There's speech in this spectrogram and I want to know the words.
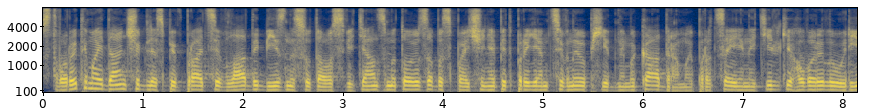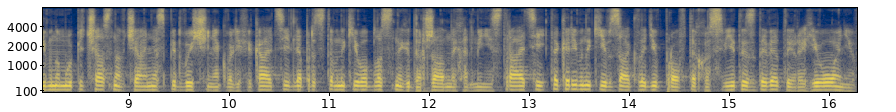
Створити майданчик для співпраці влади, бізнесу та освітян з метою забезпечення підприємців необхідними кадрами. Про це і не тільки говорили у Рівному під час навчання з підвищення кваліфікації для представників обласних державних адміністрацій та керівників закладів профтехосвіти з дев'яти регіонів.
